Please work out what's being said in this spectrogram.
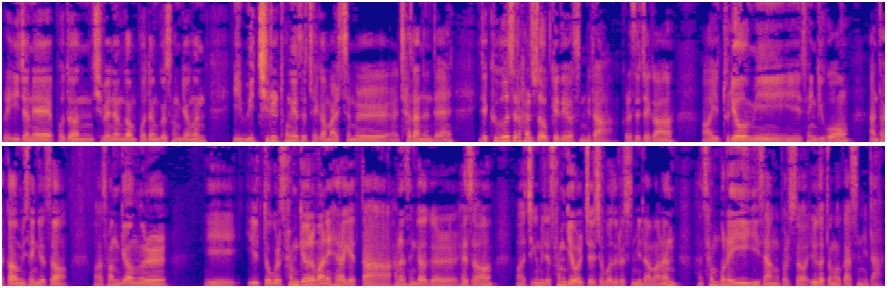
그래, 이전에 보던 10여 년간 보던 그 성경은 이 위치를 통해서 제가 말씀을 찾았는데 이제 그것을 할 수 없게 되었습니다. 그래서 제가 어, 이 두려움이 생기고 안타까움이 생겨서 어, 성경을 이 일독을 3개월 만에 해야겠다 하는 생각을 해서 어, 지금 이제 3개월째 접어들었습니다만은 한 3분의 2 이상 벌써 읽었던 것 같습니다.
